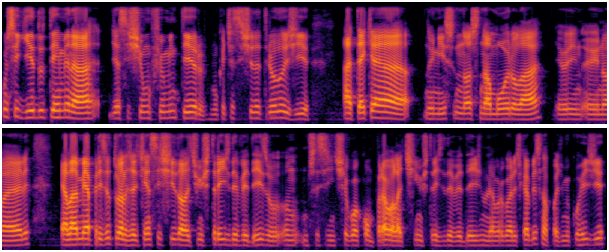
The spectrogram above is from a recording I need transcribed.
conseguido terminar de assistir um filme inteiro, nunca tinha assistido a trilogia. Até que a, no início do nosso namoro lá, eu, eu e Noelle, ela me apresentou, ela já tinha assistido, ela tinha uns três DVDs, eu, eu, não sei se a gente chegou a comprar ou ela tinha uns três DVDs, não lembro agora de cabeça, ela pode me corrigir.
